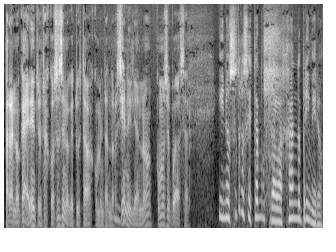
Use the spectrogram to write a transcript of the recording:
para no caer, entre otras cosas, en lo que tú estabas comentando recién, Lilian, ¿no? ¿Cómo se puede hacer? Y nosotros estamos trabajando primero.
